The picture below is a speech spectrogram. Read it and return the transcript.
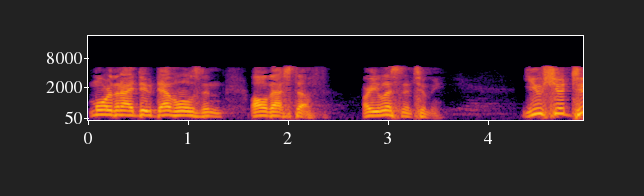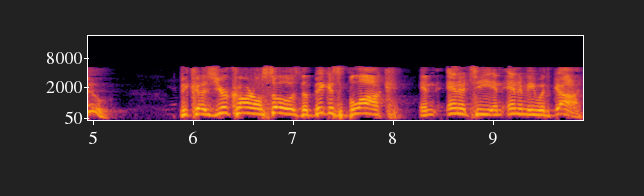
more than I do devils and all that stuff. Are you listening to me? You should too. Because your carnal soul is the biggest block and entity and enemy with God.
